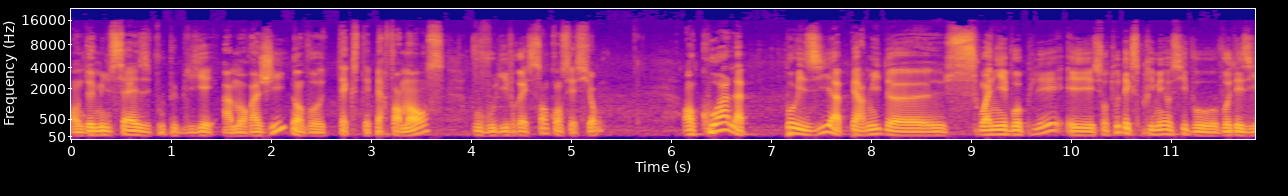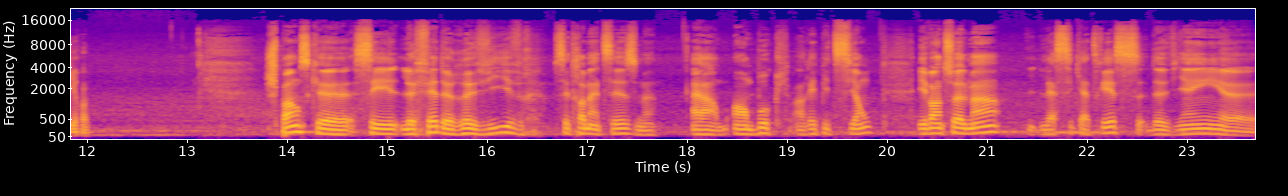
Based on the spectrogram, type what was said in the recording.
En 2016, vous publiez Amoragie dans vos textes et performances. Vous vous livrez sans concession. En quoi la poésie a permis de soigner vos plaies et surtout d'exprimer aussi vos, désirs Je pense que c'est le fait de revivre ces traumatismes en, en boucle, en répétition. Éventuellement, la cicatrice devient euh,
